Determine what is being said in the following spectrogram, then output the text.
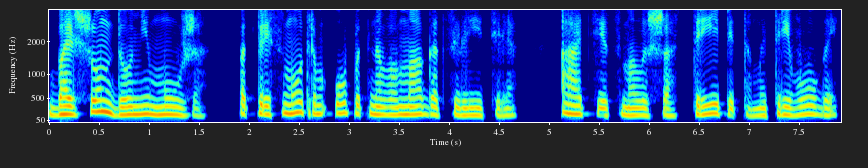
в большом доме мужа под присмотром опытного мага-целителя, а отец малыша с трепетом и тревогой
